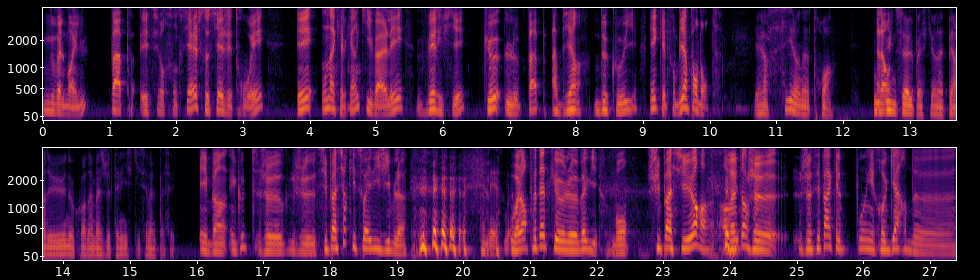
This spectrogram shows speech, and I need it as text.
nouvellement élu. Pape est sur son siège, ce siège est troué, et on a quelqu'un qui va aller vérifier que le pape a bien deux couilles et qu'elles sont bien pendantes. Et alors, s'il en a trois, ou Alors- une seule parce qu'il en a perdu une au cours d'un match de tennis qui s'est mal passé. Eh ben, écoute, je, je suis pas sûr qu'il soit éligible. Ah merde. Ou alors peut-être que le mec dit Bon, je suis pas sûr. En même temps, je, je sais pas à quel point il regarde. euh,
